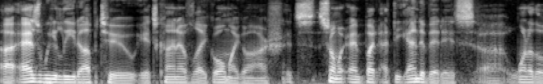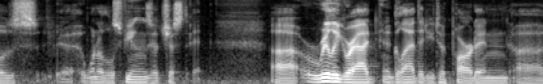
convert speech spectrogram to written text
uh, as we lead up to, it's kind of like, oh my gosh, it's so much. And, but at the end of it, it's uh, one of those uh, one of those feelings that's just uh, really glad glad that you took part in. Uh,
